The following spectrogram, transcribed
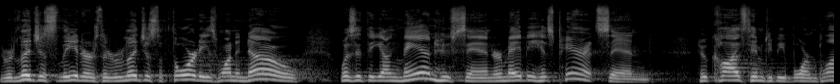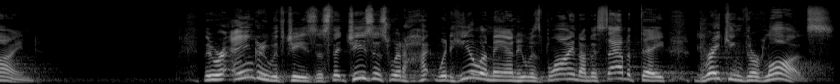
The religious leaders, the religious authorities want to know was it the young man who sinned, or maybe his parents sinned, who caused him to be born blind? They were angry with Jesus that Jesus would, would heal a man who was blind on the Sabbath day, breaking their laws.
